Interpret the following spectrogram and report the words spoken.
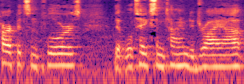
carpets and floors that will take some time to dry out.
